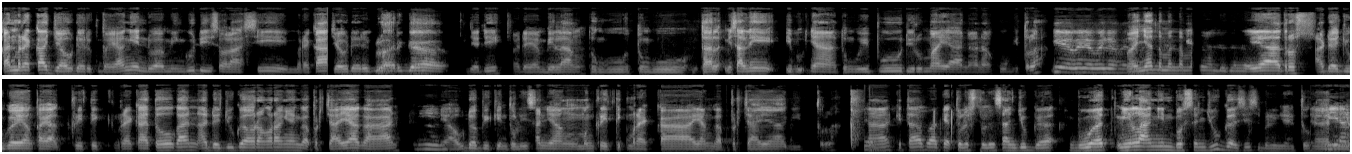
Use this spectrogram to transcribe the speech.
kan mereka jauh dari kebayangin dua minggu diisolasi mereka jauh dari keluarga. jadi ada yang bilang tunggu tunggu Entar, misal nih ibunya tunggu ibu di rumah ya anak-anakku gitulah. Iya benar-benar. banyak teman-teman yang bikin ya terus ada juga yang kayak kritik mereka itu kan ada juga orang-orang yang nggak percaya kan. Hmm. ya udah bikin tulisan yang mengkritik mereka yang nggak percaya gitulah ya kita pakai tulis-tulisan juga buat ngilangin bosen juga sih sebenarnya itu dan Biar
